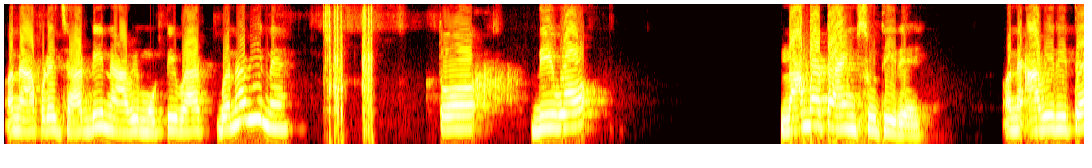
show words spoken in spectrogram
અને આપણે જાડીને આવી મોટી વાટ બનાવીને તો દીવો લાંબા ટાઈમ સુધી રહે. અને આવી રીતે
